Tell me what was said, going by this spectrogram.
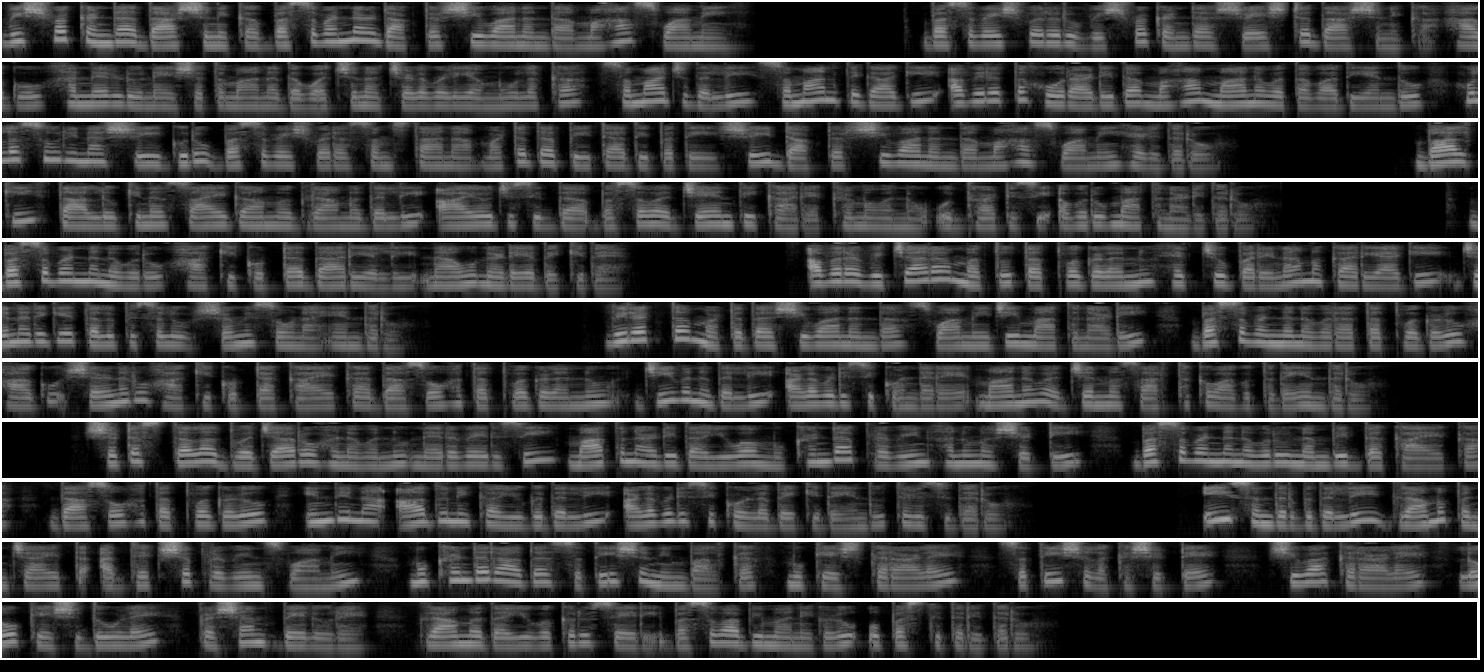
ವಿಶ್ವಕಂಡ ದಾರ್ಶನಿಕ ಬಸವಣ್ಣ ಡಾಕ್ಟರ್ ಶಿವಾನಂದ ಮಹಾಸ್ವಾಮಿ. ಬಸವೇಶ್ವರರು ವಿಶ್ವಕಂಡ ಶ್ರೇಷ್ಠ ದಾರ್ಶನಿಕ ಹಾಗೂ ಹನ್ನೆರಡನೇ ಶತಮಾನದ ವಚನ ಚಳವಳಿಯ ಮೂಲಕ ಸಮಾಜದಲ್ಲಿ ಸಮಾನತೆಗಾಗಿ ಅವಿರತ ಹೋರಾಡಿದ ಮಹಾ ಮಾನವತಾವಾದಿ ಎಂದು ಹುಲಸೂರಿನ ಶ್ರೀ ಗುರು ಬಸವೇಶ್ವರ ಸಂಸ್ಥಾನ ಮಠದ ಪೀಠಾಧಿಪತಿ ಶ್ರೀ ಡಾಕ್ಟರ್ ಶಿವಾನಂದ ಮಹಾಸ್ವಾಮಿ ಹೇಳಿದರು. ಬಾಲ್ಕಿ ತಾಲೂಕಿನ ಸಾಯಿಗಾಮ ಗ್ರಾಮದಲ್ಲಿ ಆಯೋಜಿಸಿದ್ದ ಬಸವ ಜಯಂತಿ ಕಾರ್ಯಕ್ರಮವನ್ನು ಉದ್ಘಾಟಿಸಿ ಅವರು ಮಾತನಾಡಿದರು. ಬಸವಣ್ಣನವರು ಹಾಕಿಕೊಟ್ಟ ದಾರಿಯಲ್ಲಿ ನಾವು ನಡೆಯಬೇಕಿದೆ. ಅವರ ವಿಚಾರ ಮತ್ತು ತತ್ವಗಳನ್ನು ಹೆಚ್ಚು ಪರಿಣಾಮಕಾರಿಯಾಗಿ ಜನರಿಗೆ ತಲುಪಿಸಲು ಶ್ರಮಿಸೋಣ ಎಂದರು. ವಿರಕ್ತ ಮಠದ ಶಿವಾನಂದ ಸ್ವಾಮೀಜಿ ಮಾತನಾಡಿ, ಬಸವಣ್ಣನವರ ತತ್ವಗಳು ಹಾಗೂ ಶರಣರು ಹಾಕಿಕೊಟ್ಟ ಕಾಯಕ ದಾಸೋಹ ತತ್ವಗಳನ್ನು ಜೀವನದಲ್ಲಿ ಅಳವಡಿಸಿಕೊಂಡರೆ ಮಾನವ ಜನ್ಮ ಸಾರ್ಥಕವಾಗುತ್ತದೆ ಎಂದರು. ಶಟಸ್ಥಳ ಧ್ವಜಾರೋಹಣವನ್ನು ನೆರವೇರಿಸಿ ಮಾತನಾಡಿದ ಯುವ ಮುಖಂಡ ಪ್ರವೀಣ್ ಹನುಮಶೆಟ್ಟಿ ಬಸವಣ್ಣನವರು ನಂಬಿದ್ದ ಕಾಯಕ, ದಾಸೋಹ ತತ್ವಗಳು ಇಂದಿನ ಆಧುನಿಕ ಯುಗದಲ್ಲಿ ಅಳವಡಿಸಿಕೊಳ್ಳಬೇಕಿದೆ ಎಂದು ತಿಳಿಸಿದರು. ಈ ಸಂದರ್ಭದಲ್ಲಿ ಗ್ರಾಮ ಪಂಚಾಯತ್ ಅಧ್ಯಕ್ಷ ಪ್ರವೀಣ್ ಸ್ವಾಮಿ, ಮುಖಂಡರಾದ ಸತೀಶ ನಿಂಬಾಲ್ಕರ್ ಮುಖೇಶ್ ಕರಾಳೆ, ಸತೀಶ ಲಕಶೆಟ್ಟೆ, ಶಿವ ಕರಾಳೆ, ಲೋಕೇಶ್ ಧೂಳೆ, ಪ್ರಶಾಂತ್ ಬೇಲೂರೆ, ಗ್ರಾಮದ ಯುವಕರು ಸೇರಿ ಬಸವಾಭಿಮಾನಿಗಳು ಉಪಸ್ಥಿತರಿದ್ದರು.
